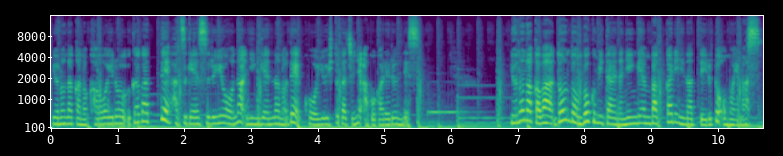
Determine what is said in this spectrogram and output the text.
世の中の顔色を伺って発言するような人間なのでこういう人たちに憧れるんです世の中はどんどん僕みたいな人間ばっかりになっていると思います。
